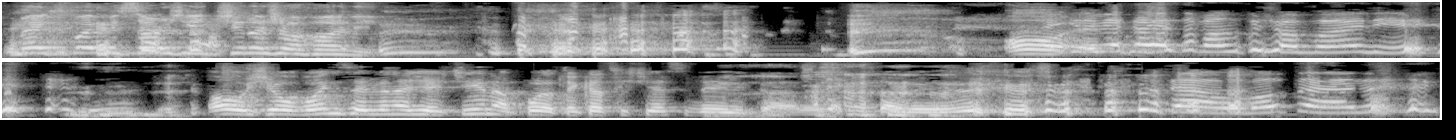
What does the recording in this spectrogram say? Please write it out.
Como é que foi a missão argentina, Giovanni? Oh, Aqui na minha cabeça tá falando com o Giovanni. oh, o Giovanni serviu na Argentina? Pô, eu tenho que assistir esse dele, cara. Sabe? Então, voltando.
